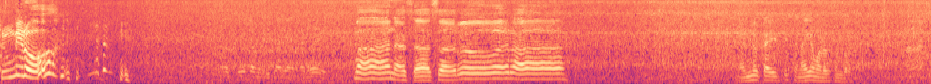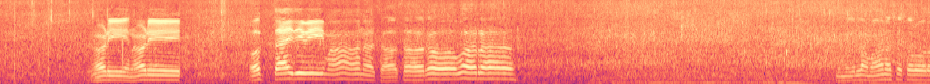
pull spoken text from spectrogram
ತುಂಬಿರೋ ಮಾನಸ ಸರೋವರ. ಹಣ್ಣು ಕಾಯಿ ಇಟ್ಟು ಚೆನ್ನಾಗೇ ಮಾಡೋದು ನೋಡಿ ನೋಡಿ. ಹೋಗ್ತಾ ಇದ್ದೀವಿ ಮಾನಸ ಸರೋವರ. ನಿಮಗೆಲ್ಲ ಮಾನಸ ಸರೋವರ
